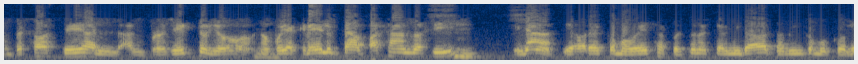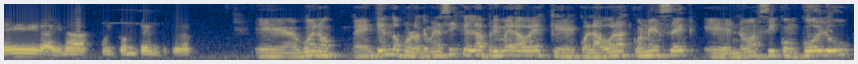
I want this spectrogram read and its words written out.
empezó a hacer al, al proyecto yo no podía creer lo que estaba pasando así. Y nada, y ahora es como ve esas personas que admiraba también como colega y nada, muy contento. Pero... Eh, bueno, entiendo por lo que me decís que es la primera vez que colaboras con ESEC, eh, no así con Colu.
